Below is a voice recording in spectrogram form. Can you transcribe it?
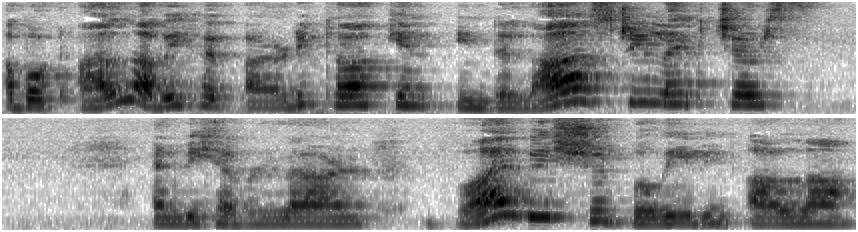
About Allah, we have already talked in the last three lectures, and we have learned why we should believe in Allah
